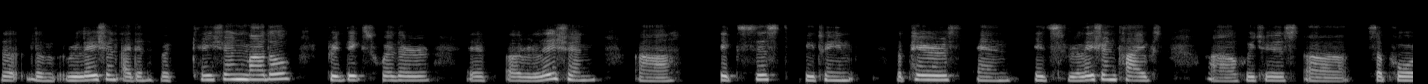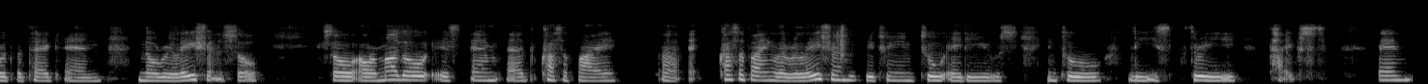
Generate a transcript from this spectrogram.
the, the relation identification model predicts whether if a relation uh, exists between the pairs and its relation types, uh, which is uh, support, attack, and no relation. So, so our model is aimed at classify, uh, classifying the relation between two ADUs into these three types. And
